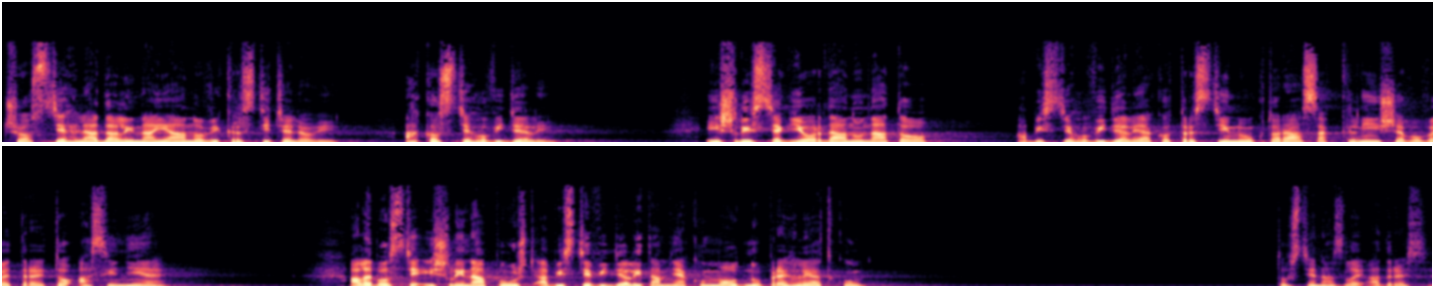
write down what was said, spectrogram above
čo ste hľadali na Jánovi Krstiteľovi? Ako ste ho videli? Išli ste k Jordánu na to, aby ste ho videli ako trstinu, ktorá sa klíše vo vetre, to asi nie. Alebo ste išli na púšť, aby ste videli tam nejakú módnu prehliadku. To ste na zlej adrese.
